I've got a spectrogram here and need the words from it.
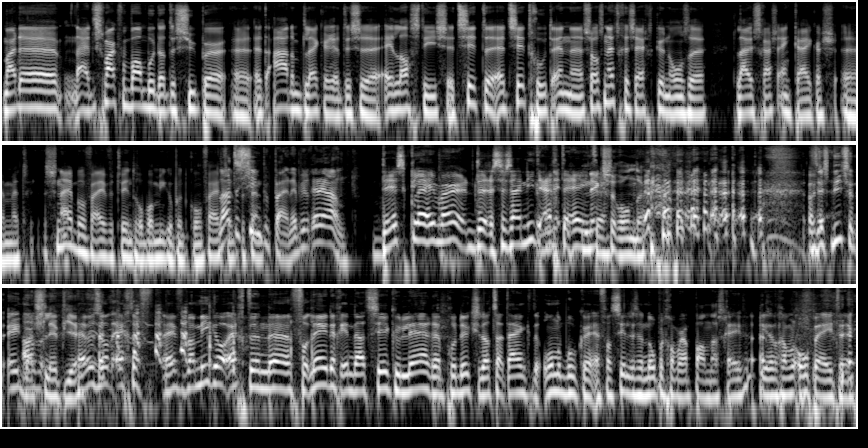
Maar de, nou, de smaak van bamboe, dat is super. Eh, het ademt lekker, het is eh, elastisch, het zit, het zit goed. En eh, zoals net gezegd kunnen onze luisteraars en kijkers eh, met Snijboom25 op amigo.com 25%. Laat eens zien, Pepijn. Heb je er een aan? Disclaimer, de- ze zijn niet echt te eten. Niks eronder. het is niet zo'n eetbaar slipje. Hebben ze dat echt een, heeft Bamigo echt een eh, volledig inderdaad circulaire productie... dat ze uiteindelijk de onderbroeken en van Sillis en Noppert gewoon weer aan panda's geven? Die dan gewoon opeten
